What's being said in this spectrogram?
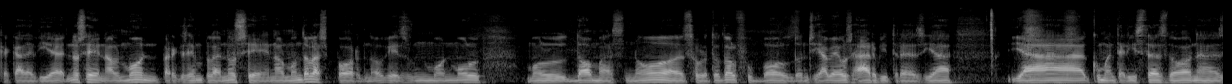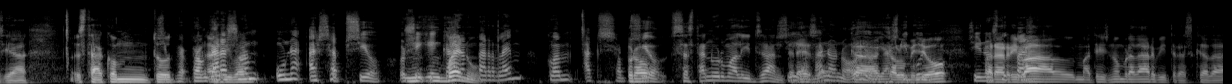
que cada dia... No sé, en el món, per exemple, no sé, en el món de l'esport, no?, que és un món molt, molt d'homes, no?, sobretot el futbol, doncs ja veus àrbitres, ja hi ha comentaristes dones, hi ha... Està com tot... Sí, però encara arribant... són una excepció. O sigui, mm, encara bueno, en parlem com excepció. Però s'està normalitzant, sí, Teresa, home, no, no, que, ja que millor si no per arribar pas... al mateix nombre d'àrbitres que de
